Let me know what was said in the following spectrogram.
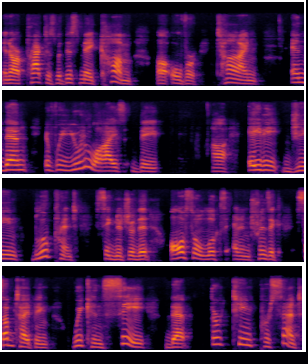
in our practice, but this may come uh, over time. And then if we utilize the uh, 80 gene blueprint signature that also looks at intrinsic subtyping, we can see that 13%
